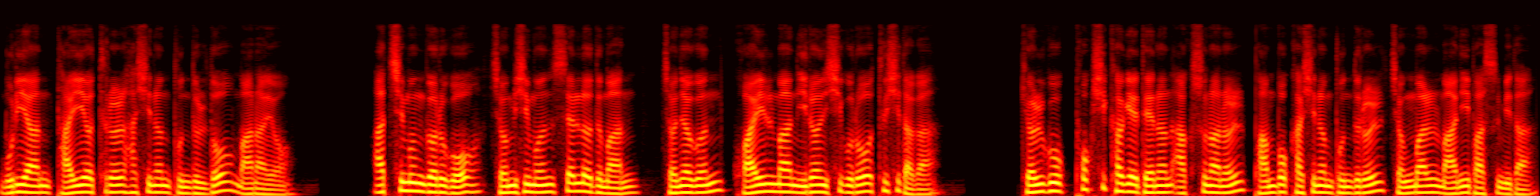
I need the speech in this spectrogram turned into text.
무리한 다이어트를 하시는 분들도 많아요. 아침은 거르고 점심은 샐러드만, 저녁은 과일만 이런 식으로 드시다가 결국 폭식하게 되는 악순환을 반복하시는 분들을 정말 많이 봤습니다.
